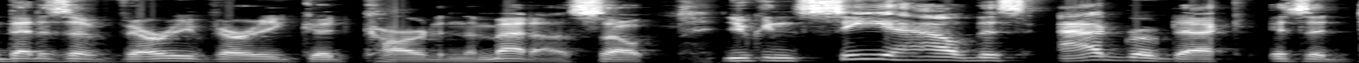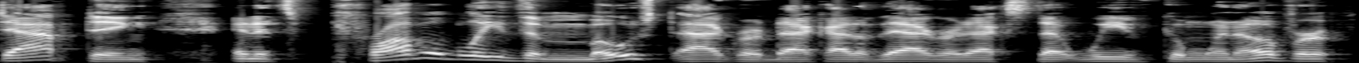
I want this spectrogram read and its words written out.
That is a very, very good card in the meta. So you can see how this aggro deck is adapting, and it's probably the most aggro deck out of the aggro decks that we've gone over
